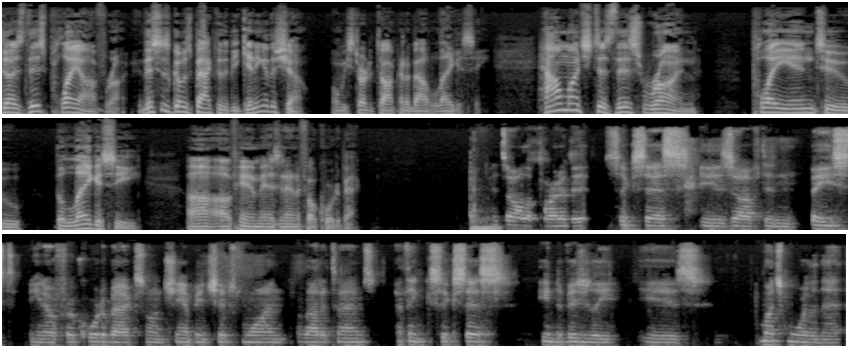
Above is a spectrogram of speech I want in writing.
does this playoff run? This is, goes back to the beginning of the show when we started talking about legacy. How much does this run play into the legacy uh, of him as an NFL quarterback? It's all a part of it. Success is often based, you know, for quarterbacks on championships won a lot of times. I think success individually is much more than that.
